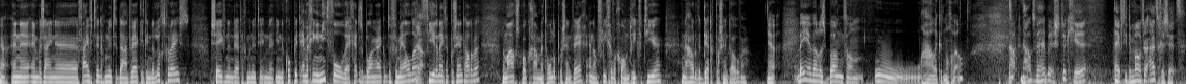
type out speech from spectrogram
Ja, en, eh, en we zijn eh 25 minuten daadwerkelijk in de lucht geweest. 37 minuten in de, in de cockpit. En we gingen niet vol weg. Hè. Dat is belangrijk om te vermelden. Ja. 94% hadden we. Normaal gesproken gaan we met 100% weg. En dan vliegen we gewoon drie kwartier. En dan houden we 30% over. Ja. Ben je wel eens bang van, oeh, haal ik het nog wel? Nou, nou, we hebben een stukje. Heeft hij de motor uitgezet?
